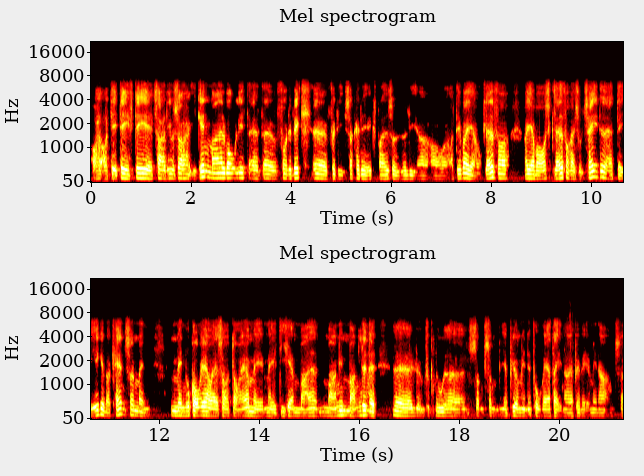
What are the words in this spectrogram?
og, og det, det, det tager de jo så igen meget alvorligt at uh, få det væk, uh, fordi så kan det ikke sprede sig yderligere. Og, og det var jeg jo glad for, og jeg var også glad for resultatet, at det ikke var cancer, men men nu går jeg jo altså og døjer med, med de her meget, mange manglende øh, lymfeknuder, som, som jeg bliver mindet på hver dag, når jeg bevæger min arm. Så.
